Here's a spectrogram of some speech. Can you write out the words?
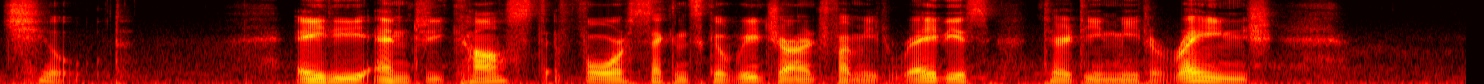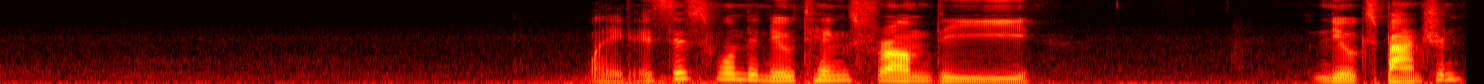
chilled. 80 energy cost, 4 second skill recharge, 5 meter radius, 13 meter range. Wait, is this one of the new things from the new expansion.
